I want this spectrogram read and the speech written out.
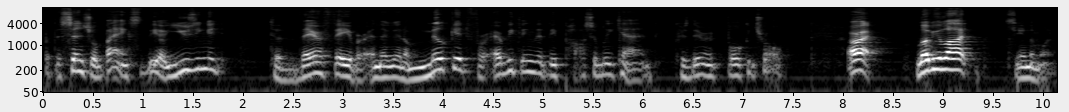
But the central banks, they are using it to their favor and they're going to milk it for everything that they possibly can because they're in full control. All right. Love you a lot. See you in the morning.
